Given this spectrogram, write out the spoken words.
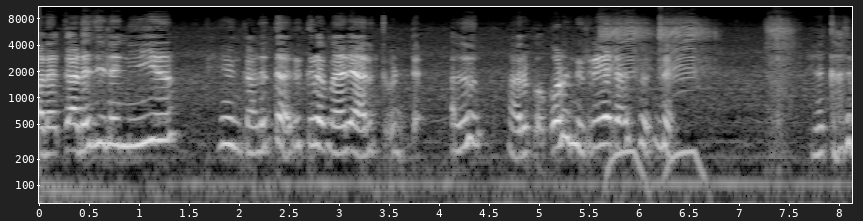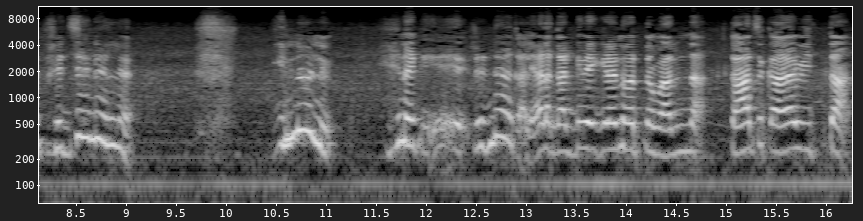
ஆனால் கடைசியில் நீயும் என் கழுத்தை அறுக்கிற மாதிரி அறுத்து விட்டேன். அதுவும் அறுக்க கூட நிறைய கதை சொன்னேன் எனக்கு அது பிரச்சனை இல்லை. இன்னொன்று எனக்கு ரெண்டாம் கல்யாணம் கட்டி வைக்கிறேன்னு ஒருத்தன் வந்தான். காசுக்காக விற்றான்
